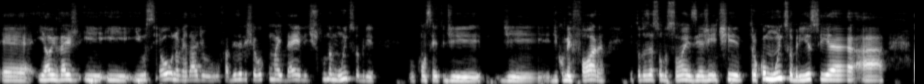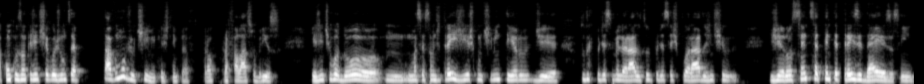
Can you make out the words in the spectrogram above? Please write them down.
É, e ao invés e, e, e, o CEO, na verdade, o Fabrício, ele chegou com uma ideia, ele estuda muito sobre o conceito de, de, de comer fora e todas as soluções, e a gente trocou muito sobre isso, e a, a, a conclusão que a gente chegou juntos é, tá, vamos ouvir o time que eles têm para falar sobre isso. E a gente rodou uma sessão de três dias com o time inteiro de tudo que podia ser melhorado, tudo que podia ser explorado. A gente gerou 173 ideias, assim,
